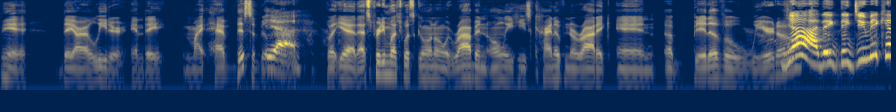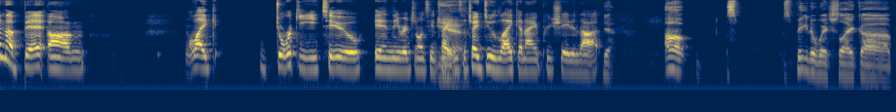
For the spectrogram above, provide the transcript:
yeah, they are a leader and they might have this ability. Yeah. But yeah, that's pretty much what's going on with Robin. Only he's kind of neurotic and a bit of a weirdo. Yeah, they they do make him a bit um like dorky too in the original Teen Titans, Yeah. which I do like and I appreciated that. Yeah. Uh, s- speaking of which, like, uh,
